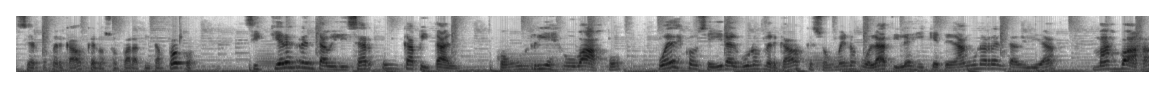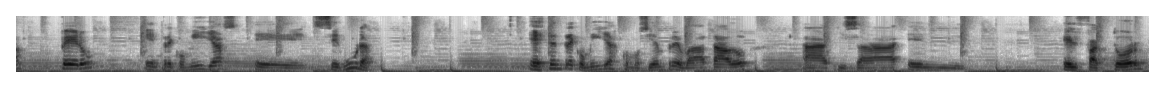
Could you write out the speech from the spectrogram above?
ciertos mercados que no son para ti tampoco. Si quieres rentabilizar un capital con un riesgo bajo, puedes conseguir algunos mercados que son menos volátiles y que te dan una rentabilidad más baja, pero entre comillas eh, segura. Este entre comillas, como siempre, va atado a quizá el, el factor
